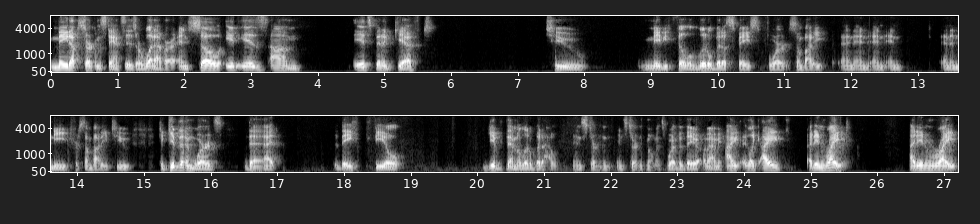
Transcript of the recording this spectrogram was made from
made up circumstances or whatever. And so it is um, it's been a gift to maybe fill a little bit of space for somebody and and and and and a need for somebody to to give them words that they feel give them a little bit of hope in certain in certain moments whether they i mean i like i i didn't write i didn't write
